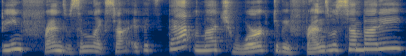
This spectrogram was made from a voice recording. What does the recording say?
being friends with someone like Star, if it's that much work to be friends with somebody,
